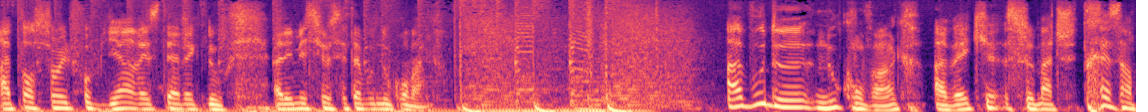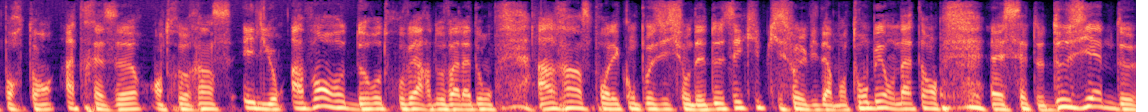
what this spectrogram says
attention, il faut bien rester avec nous. Allez messieurs, c'est à vous de nous convaincre. À vous de nous convaincre avec ce match très important à 13h entre Reims et Lyon. Avant de retrouver Arnaud Valadon à Reims pour les compositions des deux équipes qui sont évidemment tombées, on attend euh, cette deuxième de,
